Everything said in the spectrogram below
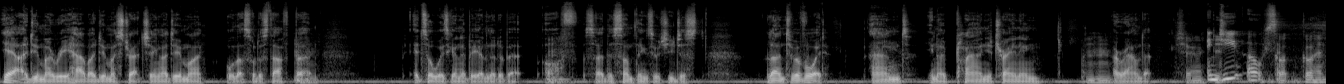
yeah, I do my rehab, I do my stretching, I do my all that sort of stuff, but mm-hmm. it's always going to be a little bit mm-hmm. off. So there's some things which you just learn to avoid, and you know, plan your training around it. Sure. And Did- do you? Oh, so, Go, go ahead.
